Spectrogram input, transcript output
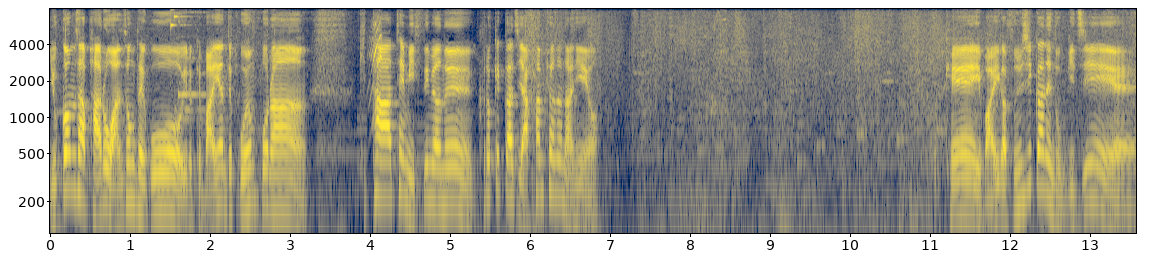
6검사 바로 완성되고 이렇게 마이한테 고연포랑 기타 템 있으면은 그렇게까지 약한 편은 아니에요. 오케이. 마이가 순식간에 녹이지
